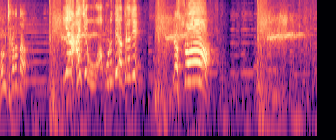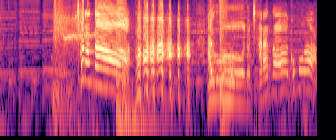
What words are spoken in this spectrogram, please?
어우 잘한다. 야 아저씨 와 모른데 어떡하지? 야 쏴! 잘한다! 아이고 너 잘한다 고모가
